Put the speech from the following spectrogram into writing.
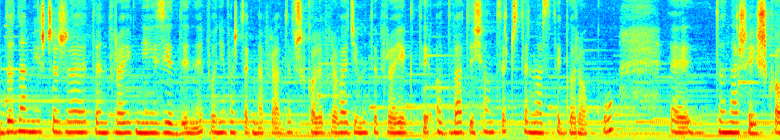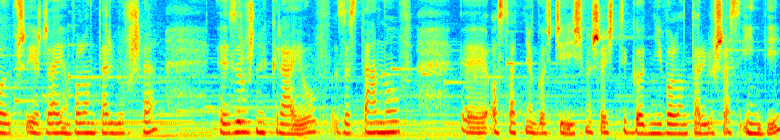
Dodam jeszcze, że ten projekt nie jest jedyny, ponieważ tak naprawdę w szkole prowadzimy te projekty od 2014 roku. Y, Do naszej szkoły przyjeżdżają wolontariusze y, z różnych krajów, ze Stanów. Y, Ostatnio gościliśmy 6 tygodni wolontariusza z Indii.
